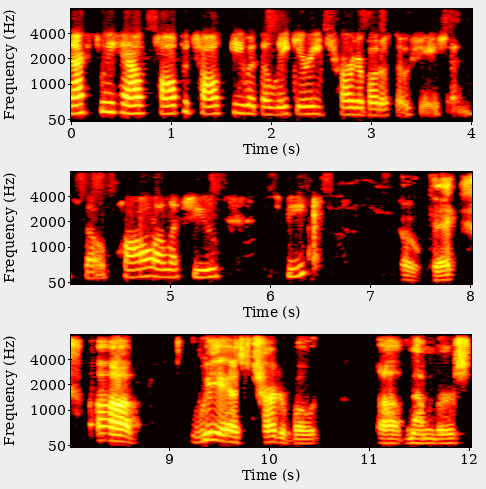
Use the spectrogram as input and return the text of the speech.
Next, we have Paul Pachalski with the Lake Erie Charter Boat Association. So Paul, I'll let you speak. Okay. Uh, we as charter boat uh, members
